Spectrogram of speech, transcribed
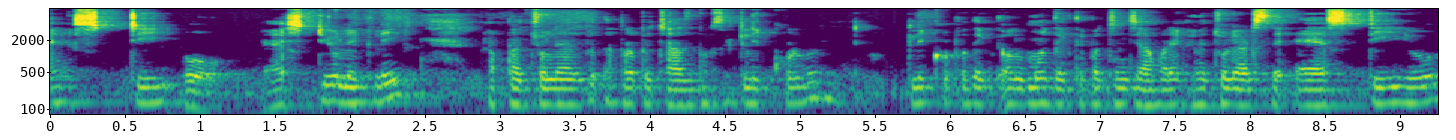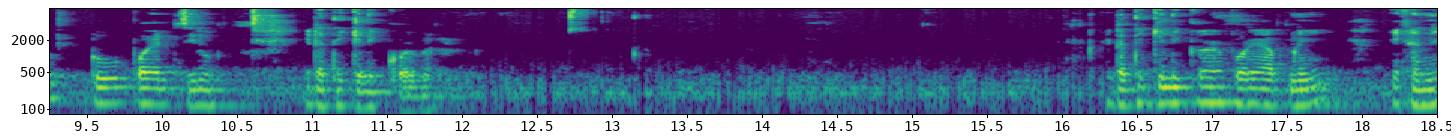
এস টি ও এস টি লিখলেই আপনার চলে আসবে। তারপর আপনি চার্জ বক্সে ক্লিক করবেন। ক্লিক পর দেখতে অলমোস্ট দেখতে পাচ্ছেন যে আমার এখানে চলে আসছে S T O two point zero এটাতে ক্লিক করবেন। এটাতে ক্লিক করার পরে আপনি এখানে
